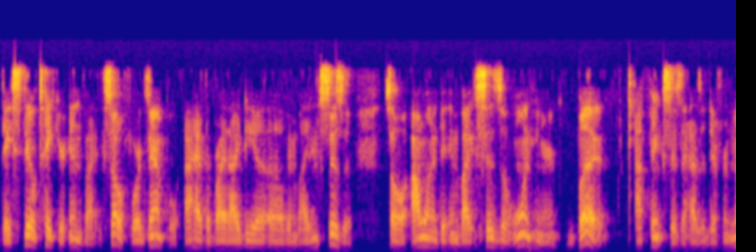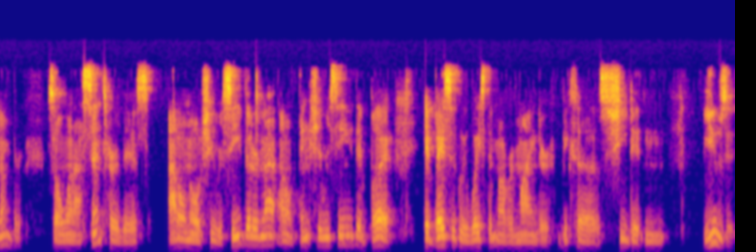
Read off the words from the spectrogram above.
they still take your invite. So, for example, I had the bright idea of inviting SZA. So I wanted to invite SZA on here, but I think SZA has a different number. So when I sent her this, I don't know if she received it or not. I don't think she received it, but it basically wasted my reminder because she didn't use it.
